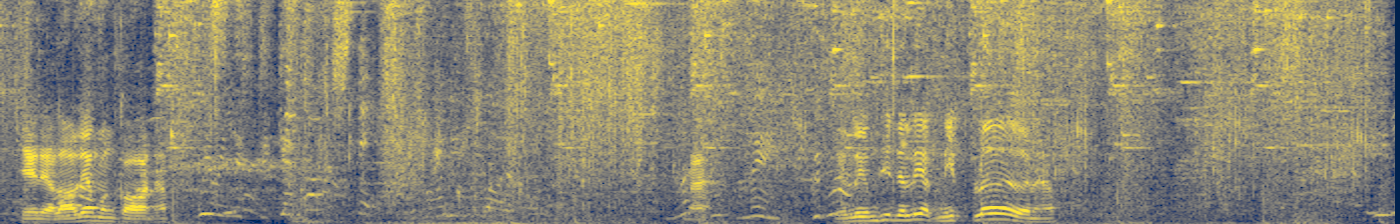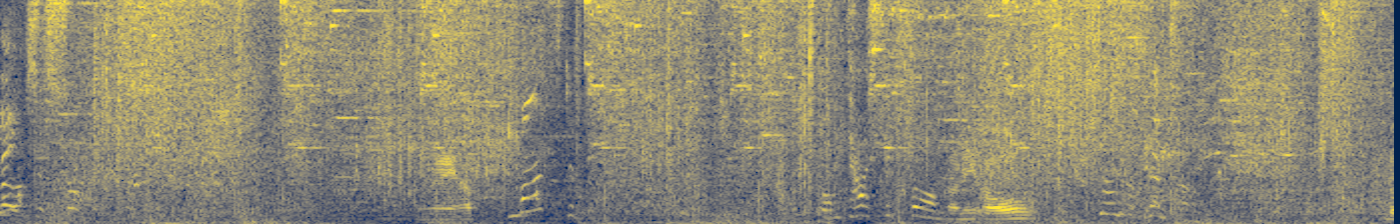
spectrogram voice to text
โอเคเดี๋ยวเราเรียกมังกรครับ มาาลืมที่จะเรียกนิฟเลอร์นะครับ ยังไงครับ ตอนนี้เขาโด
